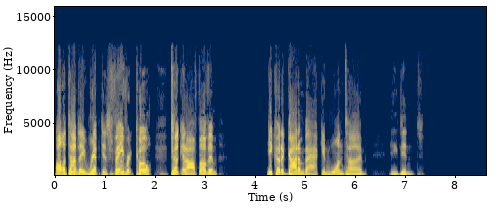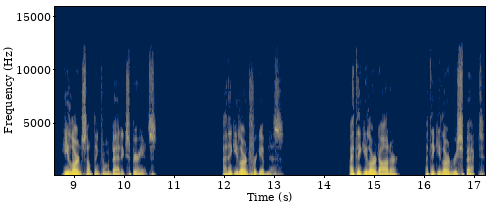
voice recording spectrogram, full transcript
All the times they ripped his favorite coat, took it off of him, he could have got him back in one time, and he didn't. He learned something from a bad experience. I think he learned forgiveness. I think he learned honor. I think he learned respect.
